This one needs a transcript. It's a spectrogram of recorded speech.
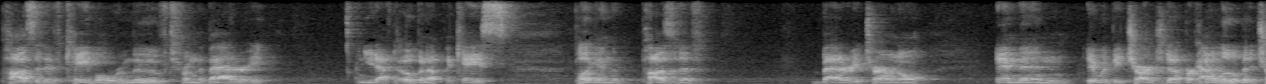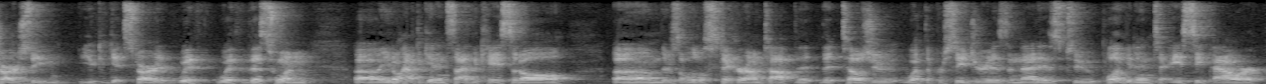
positive cable removed from the battery and you'd have to open up the case, plug in the positive battery terminal and then it would be charged up or have a little bit of charge so you, you could get started with with this one. Uh, you don't have to get inside the case at all. Um, there's a little sticker on top that, that tells you what the procedure is and that is to plug it into AC power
